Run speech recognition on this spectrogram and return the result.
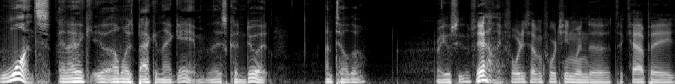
once, and I think Illinois back in that game. And they just couldn't do it until the regular season finale. Yeah, 47-14 win to to cap a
